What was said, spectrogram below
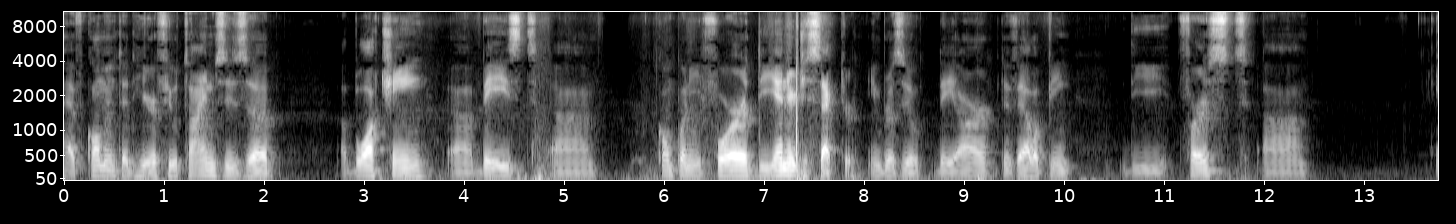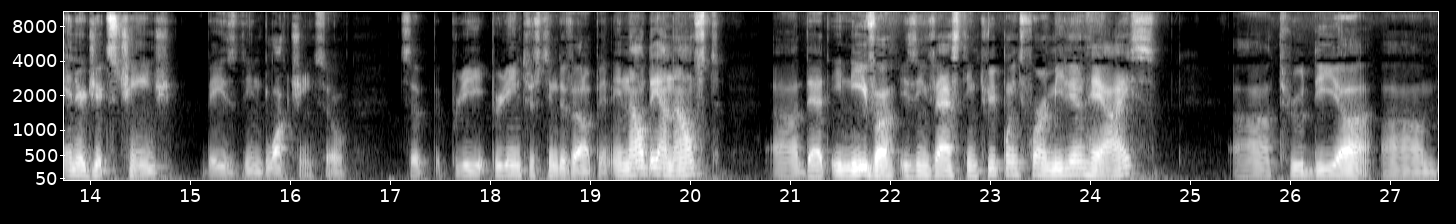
have commented here a few times, is a, a blockchain uh, based company for the energy sector in Brazil. They are developing the first um, energy exchange based in blockchain. So it's a pretty pretty interesting development. And now they announced uh, that Eneva is investing 3.4 million reais uh, through the uh, um,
